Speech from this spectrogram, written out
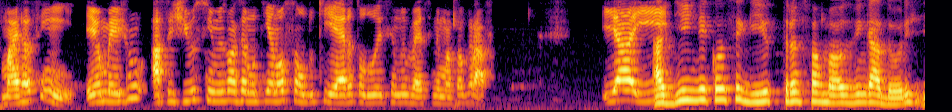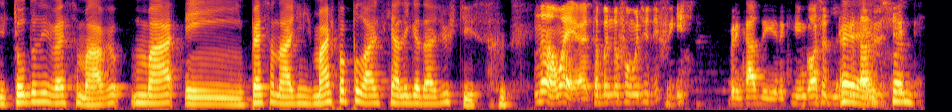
Mas assim, eu mesmo assisti os filmes, mas eu não tinha noção do que era todo esse universo cinematográfico. E aí. A Disney conseguiu transformar os Vingadores e todo o universo Marvel em personagens mais populares que a Liga da Justiça. Não, é, também não foi muito difícil. Brincadeira, quem gosta de Liga é, da Justiça. Foi...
